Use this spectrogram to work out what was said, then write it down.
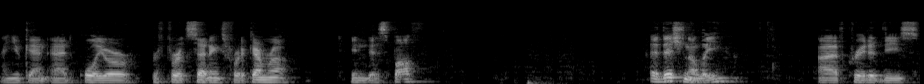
And you can add all your preferred settings for the camera in this path. Additionally, I've created these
